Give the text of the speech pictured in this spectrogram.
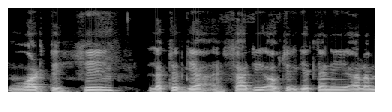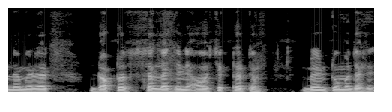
वाढते. ही लक्षात घ्या. साधी औषधे घेतल्यानेही आराम न मिळाल्यास डॉक्टरचा सल्ला घेणे आवश्यक ठरते. ब्रेन ट्यूमर झाले.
